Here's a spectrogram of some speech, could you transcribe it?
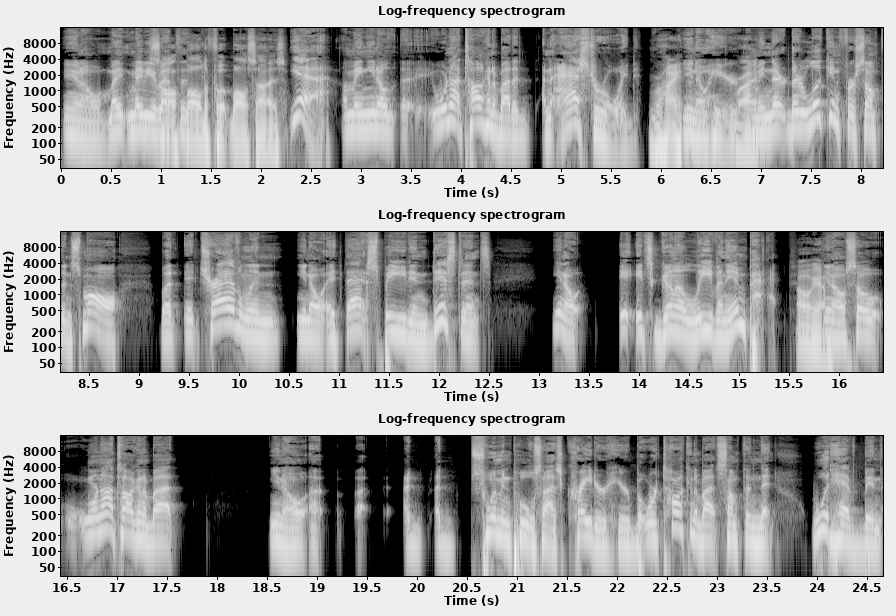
You know, may, maybe about the, Softball to football size. Yeah, I mean, you know, uh, we're not talking about a, an asteroid, Right. you know, here. I mean, they're they're looking for something small, but it traveling, you know, at that speed and distance, you know, it, it's gonna leave an impact. Oh, yeah. You know, so we're not talking about, you know, a, a, a swimming pool sized crater here, but we're talking about something that would have been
